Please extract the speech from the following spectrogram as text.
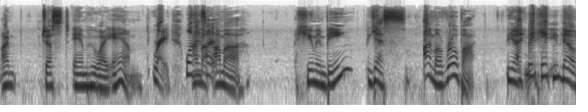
i'm just am who i am Right. Well, I'm, a, what- I'm a human being yes. i'm a robot Yeah. I mean, no.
